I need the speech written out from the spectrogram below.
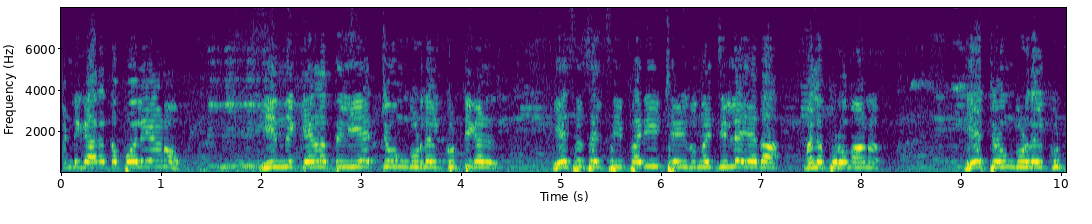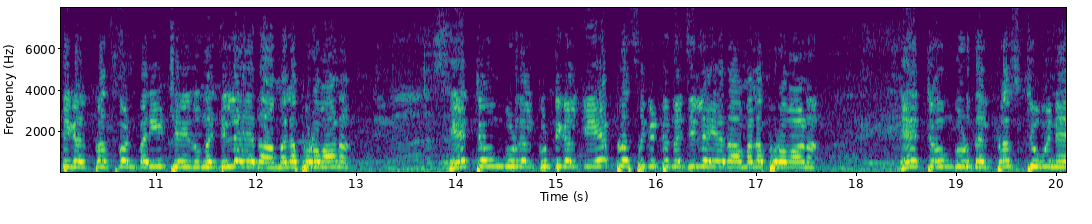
പണ്ടുകാലത്തെ പോലെയാണോ? ഇന്ന് കേരളത്തിൽ ഏറ്റവും കൂടുതൽ കുട്ടികൾ എസ് എസ് എൽ സി പരീക്ഷ എഴുതുന്ന ജില്ല ഏതാ? മലപ്പുറമാണ്. ഏറ്റവും കൂടുതൽ കുട്ടികൾ പ്ലസ് വൺ പരീക്ഷ എഴുതുന്ന ജില്ല ഏതാ? മലപ്പുറമാണ്. ഏറ്റവും കൂടുതൽ കുട്ടികൾക്ക് എ പ്ലസ് കിട്ടുന്ന ജില്ല ഏതാ? മലപ്പുറമാണ്. ഏറ്റവും കൂടുതൽ പ്ലസ് ടുവിന്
